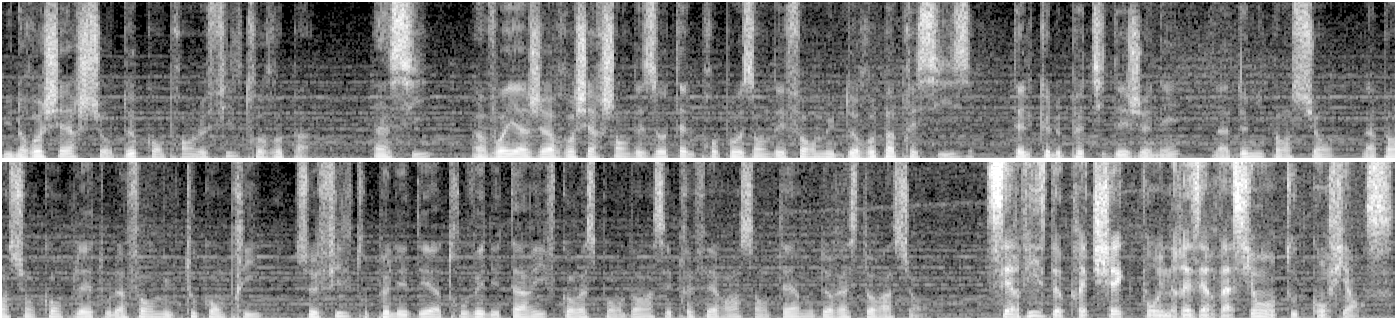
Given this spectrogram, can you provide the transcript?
une recherche sur deux comprend le filtre repas. Ainsi, un voyageur recherchant des hôtels proposant des formules de repas précises, telles que le petit déjeuner, la demi-pension, la pension complète ou la formule tout compris, ce filtre peut l'aider à trouver des tarifs correspondant à ses préférences en termes de restauration. Service de pré-check pour une réservation en toute confiance.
